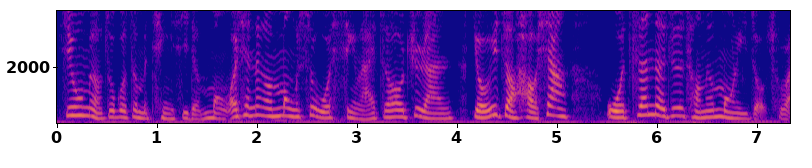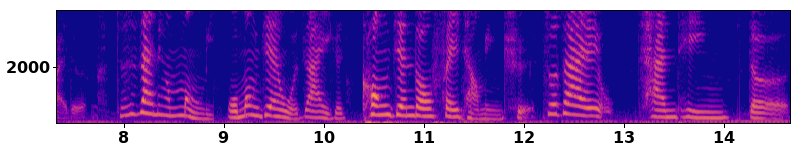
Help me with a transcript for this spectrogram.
几乎没有做过这么清晰的梦，而且那个梦是我醒来之后，居然有一种好像。我真的就是从那个梦里走出来的人，就是在那个梦里，我梦见我在一个空间都非常明确，坐在餐厅的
